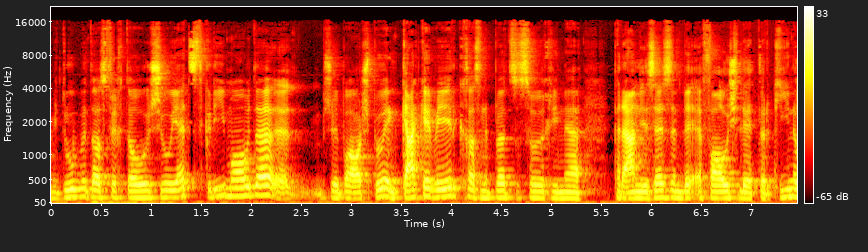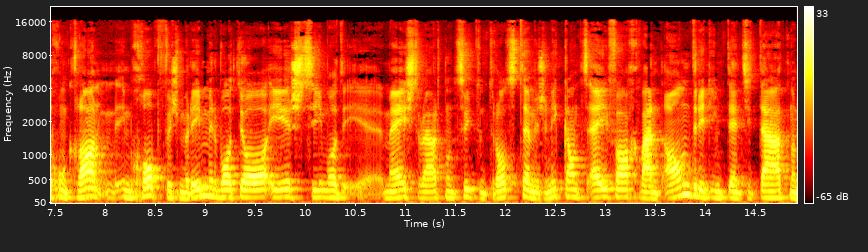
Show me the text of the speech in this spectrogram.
wie tut man das vielleicht auch schon jetzt gleich melden, äh, schon ein paar Spiele entgegenwirken, also nicht plötzlich so in eine per Ende der Saison eine falsche Lethargie kommt. Klar, im Kopf ist man immer, will ja erst sein, will Meister werden und so weiter. Und trotzdem ist es nicht ganz einfach, während andere die Intensität noch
